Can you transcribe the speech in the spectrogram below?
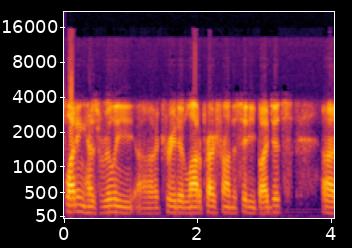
flooding has really uh, created a lot of pressure on the city budgets. Uh,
